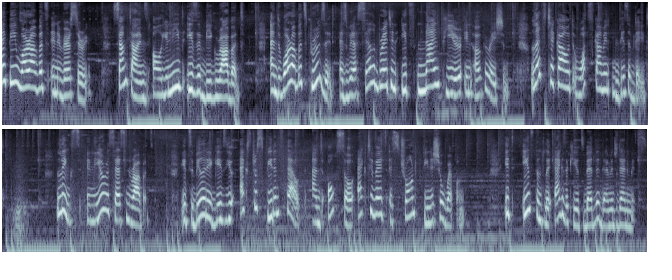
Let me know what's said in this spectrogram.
Happy War Robots anniversary! Sometimes all you need is a big robot. And War Robots proves it, as we are celebrating its ninth year in operation. Let's check out what's coming in this update. Lynx, a new assassin robot. Its ability gives you extra speed and stealth, and also activates a strong finisher weapon. It instantly executes badly damaged enemies.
